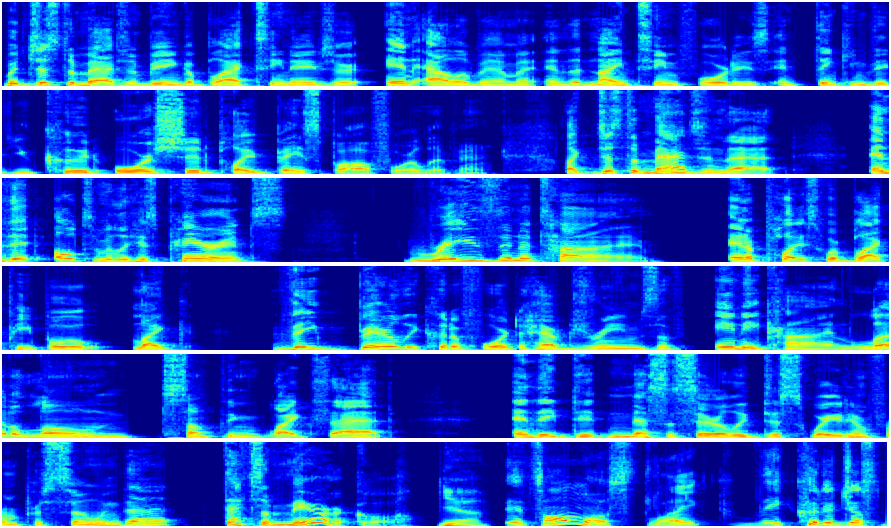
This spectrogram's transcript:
But just imagine being a black teenager in Alabama in the 1940s and thinking that you could or should play baseball for a living. Like, just imagine that. And that ultimately his parents, raised in a time in a place where black people, like, they barely could afford to have dreams of any kind, let alone something like that. And they didn't necessarily dissuade him from pursuing that. That's a miracle. Yeah. It's almost like it could have just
